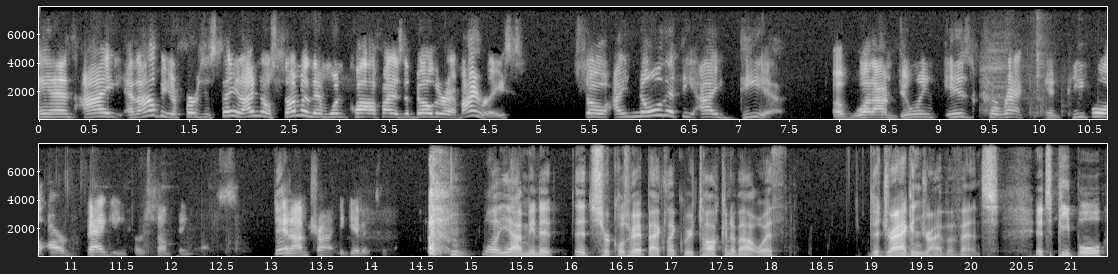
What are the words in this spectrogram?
and I and I'll be the first to say it. I know some of them wouldn't qualify as a builder at my race. So I know that the idea of what I'm doing is correct, and people are begging for something else. Yeah. And I'm trying to give it to them. Well, yeah, I mean it it circles right back like we are talking about with the Drag and Drive events. It's people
